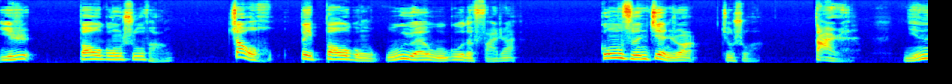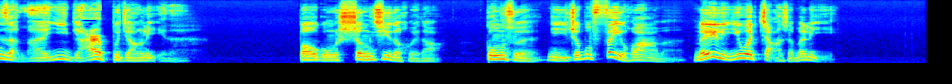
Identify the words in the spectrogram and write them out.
一日包公书房赵虎被包公无缘无故的罚站。公孙见状就说大人您怎么一点也不讲理呢？包公生气的回道公孙你这不废话吗？没理我讲什么理？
